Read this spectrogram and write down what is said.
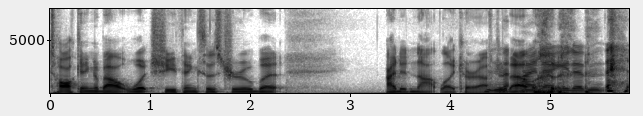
talking about what she thinks is true, but I did not like her after N- that. I know you didn't.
